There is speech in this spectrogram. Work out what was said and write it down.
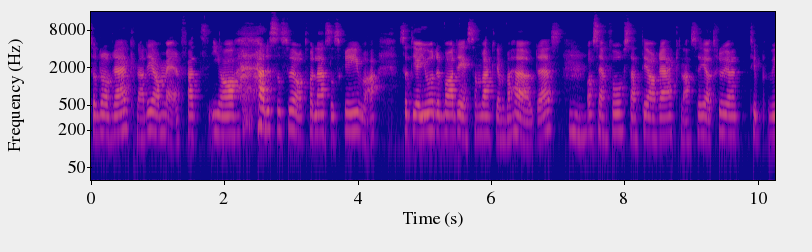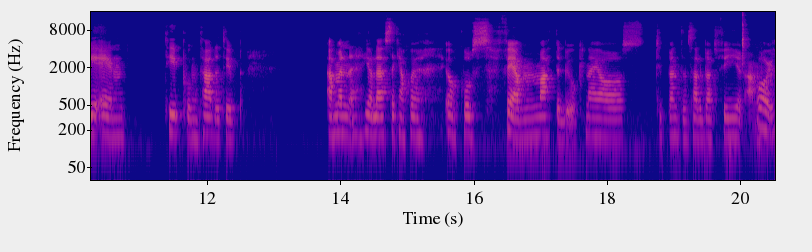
Så då räknade jag mer för att jag hade så svårt för att läsa och skriva. Så att jag gjorde bara det som verkligen behövdes. Mm. Och sen fortsatte jag räkna. Så jag tror jag typ vid en tidpunkt hade typ Ja men jag läste kanske årskurs 5 mattebok när jag typ inte ens hade börjat fyran. Oj.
